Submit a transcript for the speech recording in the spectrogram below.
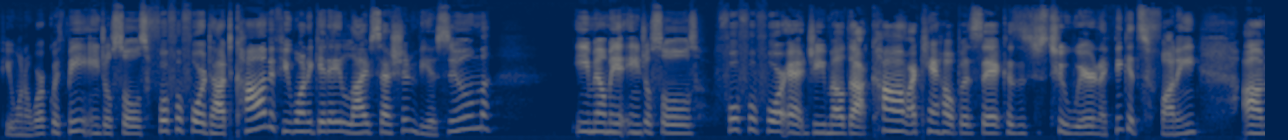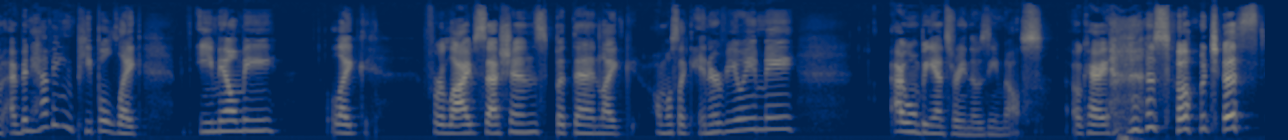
If you want to work with me, angelsouls444.com. If you want to get a live session via Zoom, email me at angelsouls 444 at gmail.com. I can't help but say it because it's just too weird and I think it's funny. Um, I've been having people like email me like for live sessions, but then like almost like interviewing me. I won't be answering those emails. Okay. so just,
